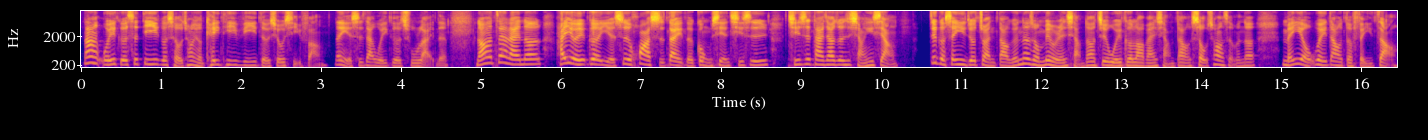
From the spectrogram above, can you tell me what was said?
那维格是第一个首创有 KTV 的休息房，那也是在维格出来的。然后再来呢，还有一个也是划时代的贡献。其实，其实大家就是想一想，这个生意就赚到，可那时候没有人想到，只有维格老板想到首创什么呢？没有味道的肥皂。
